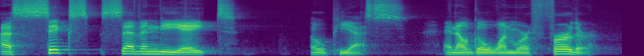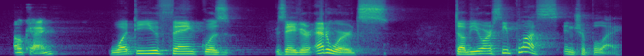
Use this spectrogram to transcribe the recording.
a 678 OPS. And I'll go one more further. Okay. What do you think was Xavier Edwards' WRC plus in AAA?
